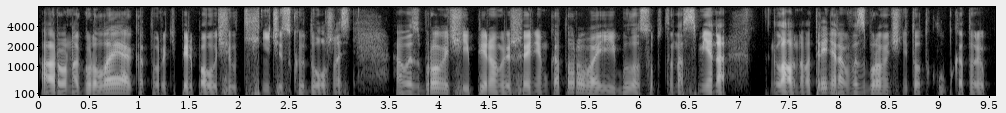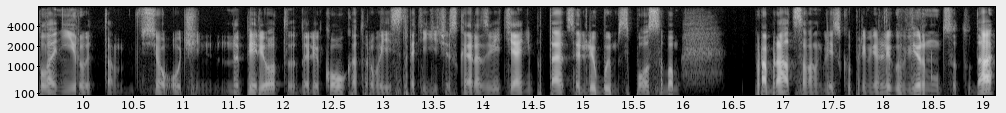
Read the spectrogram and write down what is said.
Арона Гурлея, который теперь получил техническую должность в Эсбровиче, и первым решением которого и была, собственно, смена главного тренера. Весбромвич не тот клуб, который планирует там все очень наперед, далеко, у которого есть стратегическое развитие. Они пытаются любым способом пробраться в английскую премьер-лигу, вернуться туда,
